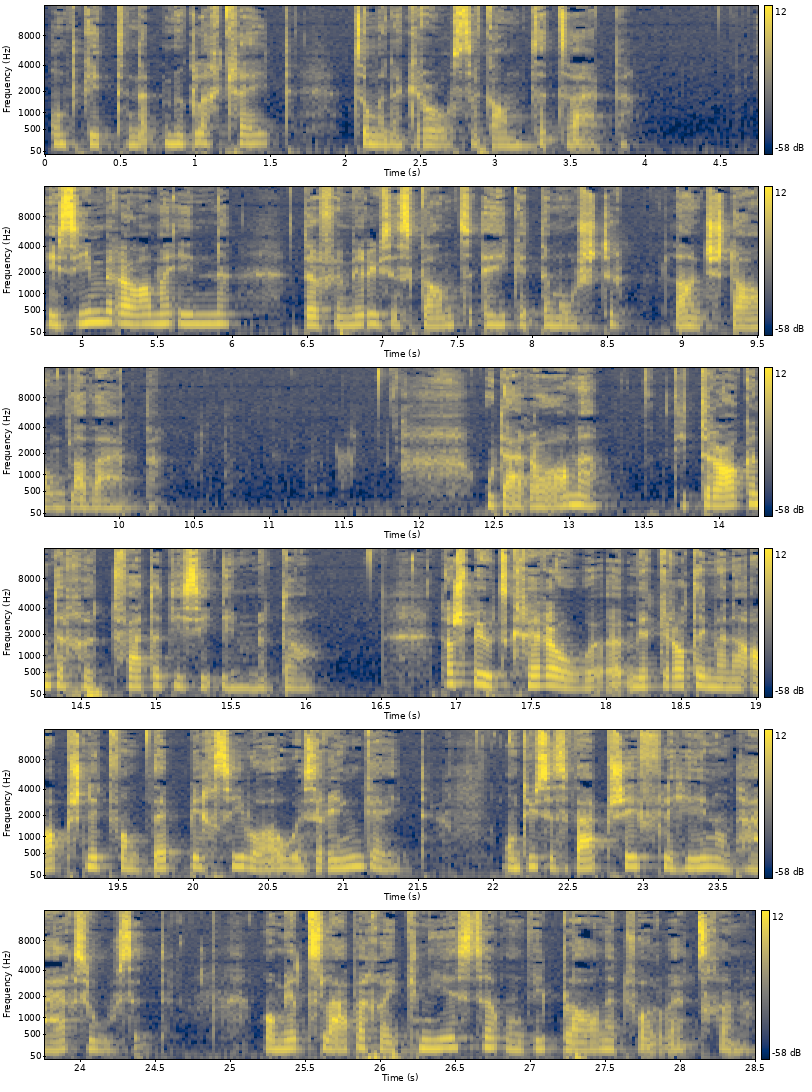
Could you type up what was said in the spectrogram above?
und gibt ihnen die Möglichkeit, zu einem grossen Ganzen zu werden. In seinem Rahmen innen dürfen wir unser ganz eigenes Muster stehen werden. Und der Rahmen, die tragenden Köttfäden, die sind immer da. Da spielt es keine Rolle, ob wir gerade in einem Abschnitt vom Teppich sind, wo alles ring geht und unser Webschiffli hin und her sauset, wo wir das Leben geniessen und wie planet vorwärts kommen.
